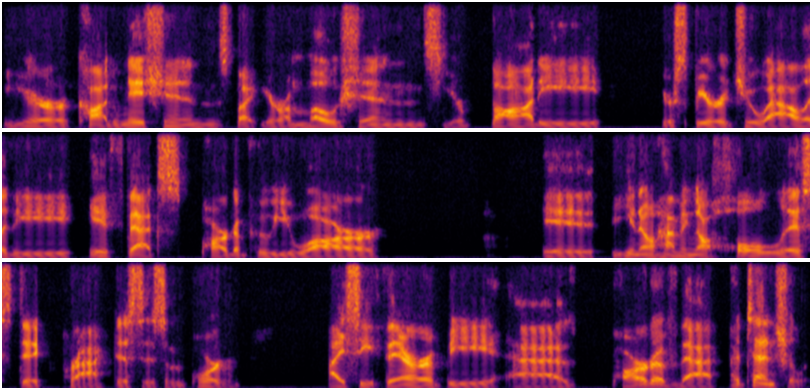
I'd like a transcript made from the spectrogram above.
your cognitions, but your emotions, your body, your spirituality, if that's part of who you are. It, you know, having a holistic practice is important. I see therapy as part of that potentially.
